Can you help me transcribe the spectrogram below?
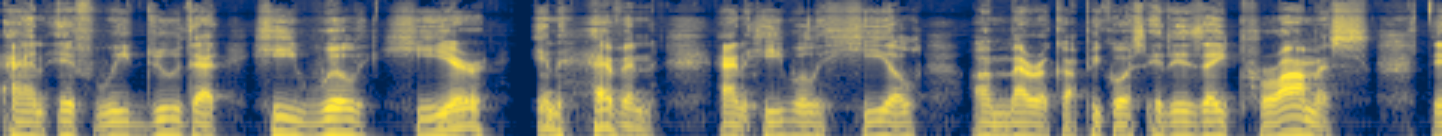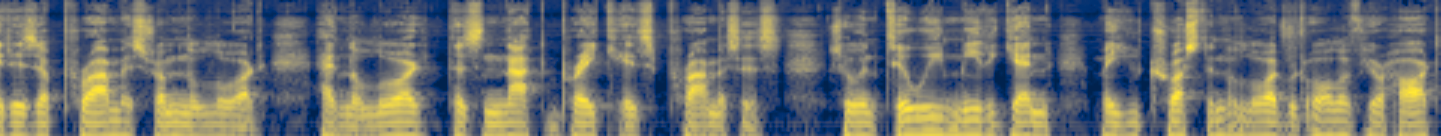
And if we do that, He will hear in heaven and He will heal America because it is a promise. It is a promise from the Lord, and the Lord does not break His promises. So until we meet again, may you trust in the Lord with all of your heart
